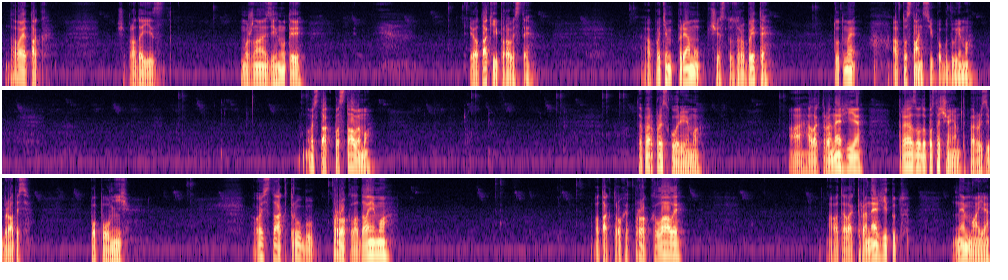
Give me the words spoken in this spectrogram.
Давай так. Щоправда, її можна зігнути. І отак її провести. А потім пряму чисто зробити. Тут ми автостанцію побудуємо. Ось так поставимо. Тепер прискорюємо. А електроенергія. Треба з водопостачанням тепер розібратись. По повній. Ось так трубу прокладаємо. Отак трохи проклали. От електроенергії тут немає.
